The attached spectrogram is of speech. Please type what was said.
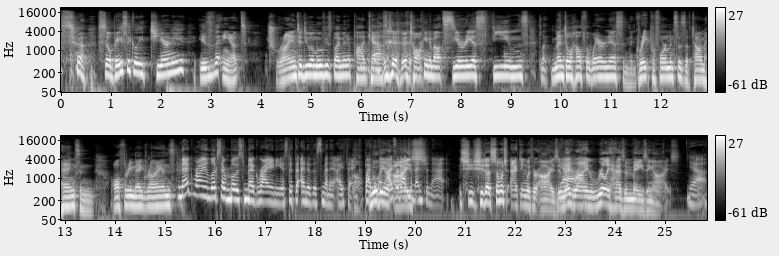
So, so basically, Tierney is the ant trying to do a movies by minute podcast, talking about serious themes like mental health awareness and the great performances of Tom Hanks and all three Meg Ryans. Meg Ryan looks our most Meg Ryaniest at the end of this minute, I think. Oh, by the way, I forgot eyes. to mention that. She she does so much acting with her eyes, and Yeah. Meg Ryan really has amazing eyes. Yeah.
